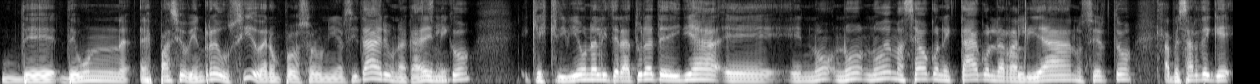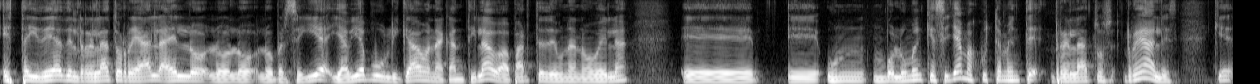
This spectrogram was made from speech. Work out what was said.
de, de un espacio bien reducido, era un profesor universitario, un académico, que escribía una literatura, te diría, eh, eh, no, no, no demasiado conectada con la realidad, ¿no es cierto? A pesar de que esta idea del relato real a él lo, lo- lo- lo perseguía y había publicado en Acantilado, aparte de una novela, eh, un, volumen que se llama justamente Relatos Reales, que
